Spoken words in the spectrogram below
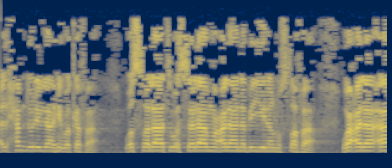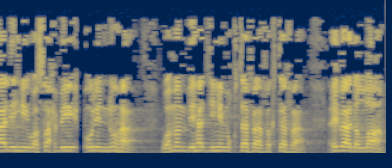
الحمد لله وكفى والصلاة والسلام على نبينا المصطفى وعلى آله وصحبه أولي النهى ومن بهديه مقتفى فاكتفى. عباد الله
